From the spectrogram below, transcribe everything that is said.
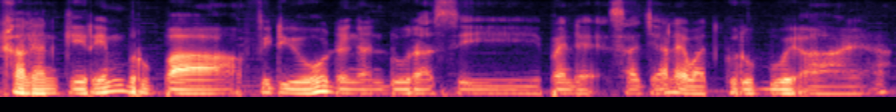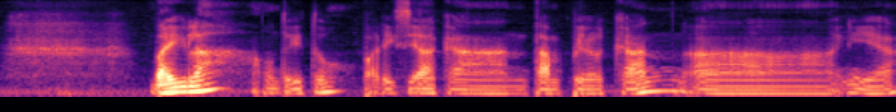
kalian kirim berupa video dengan durasi pendek saja lewat grup WA ya. Baiklah untuk itu Pak Diksi akan tampilkan uh, ini ya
